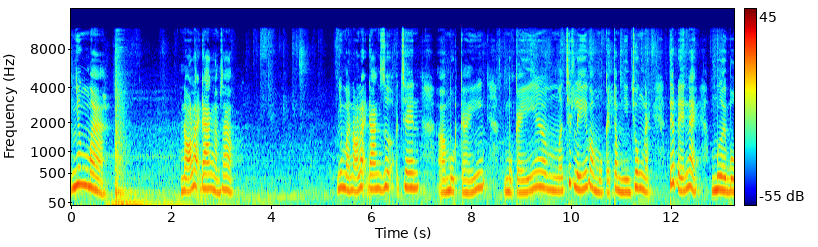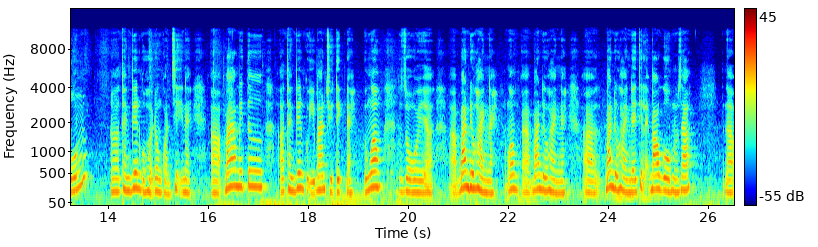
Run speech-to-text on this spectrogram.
Nhưng mà nó lại đang làm sao? Nhưng mà nó lại đang dựa trên uh, một cái một cái um, triết lý và một cái tầm nhìn chung này. Tiếp đến này 14 uh, thành viên của hội đồng quản trị này uh, 34 uh, thành viên của ủy ban chủ tịch này đúng không? Rồi uh, uh, ban điều hành này đúng không? Uh, ban điều hành này uh, ban điều hành đấy thì lại bao gồm làm sao? Là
